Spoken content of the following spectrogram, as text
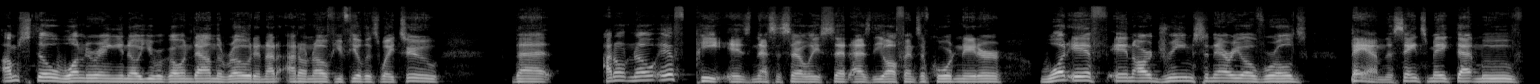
I'm still wondering, you know, you were going down the road, and I, I don't know if you feel this way too, that I don't know if Pete is necessarily set as the offensive coordinator. What if in our dream scenario of worlds, bam, the Saints make that move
